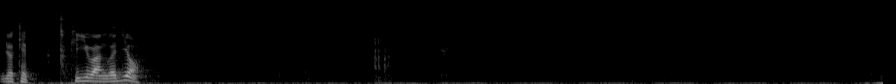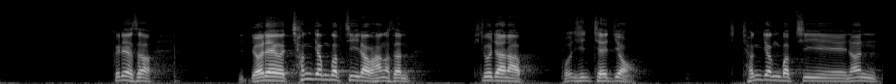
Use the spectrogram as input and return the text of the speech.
이렇게 비교한 거죠. 그래서 열애의 청정법칙이라고 하는 것은 필요자나 본신체죠. 청정법칙은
